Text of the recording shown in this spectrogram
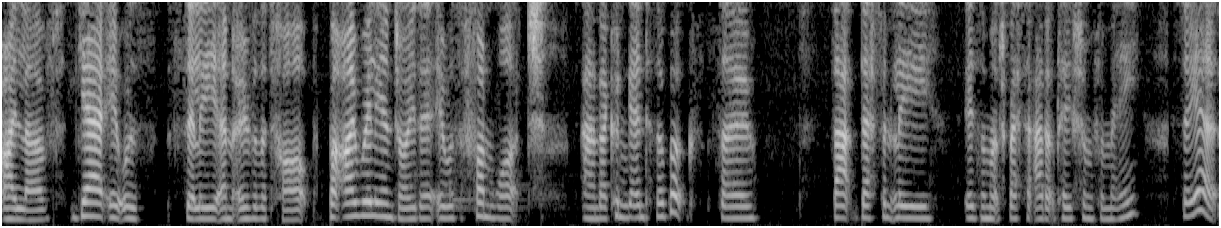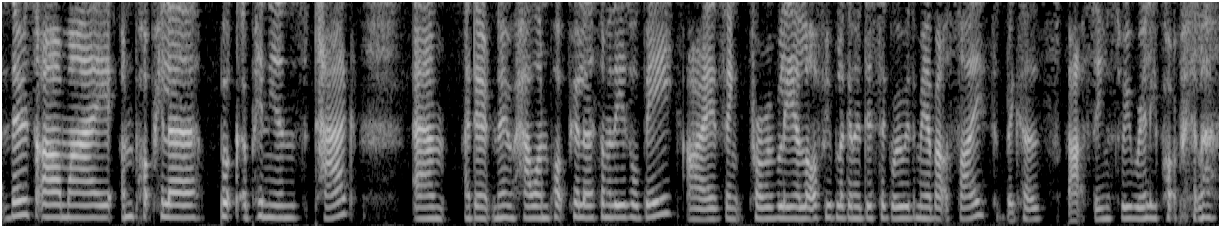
I loved. Yeah, it was silly and over the top, but I really enjoyed it. It was a fun watch, and I couldn't get into the books, so that definitely is a much better adaptation for me. So, yeah, those are my unpopular book opinions tag. Um, I don't know how unpopular some of these will be. I think probably a lot of people are going to disagree with me about Scythe because that seems to be really popular.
